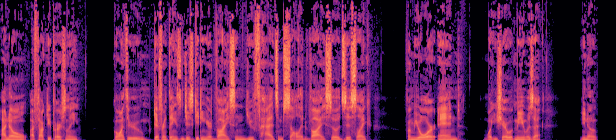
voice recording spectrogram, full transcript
I know I've talked to you personally going through different things and just getting your advice and you've had some solid advice. So it's just like from your end, what you shared with me was that, you know,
